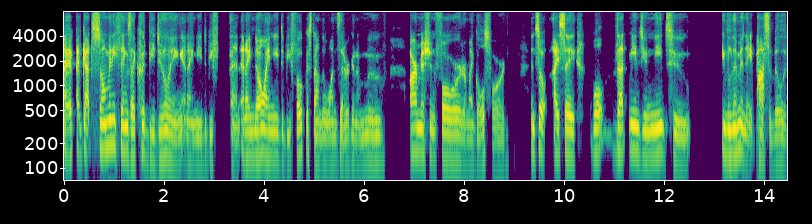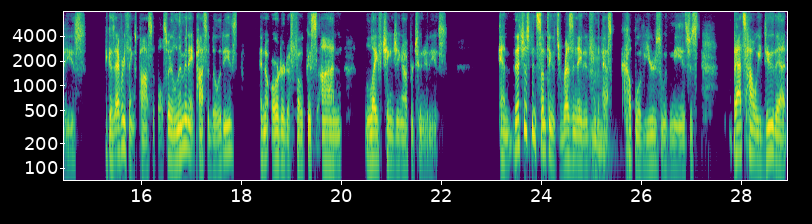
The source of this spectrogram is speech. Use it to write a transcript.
I, have got so many things I could be doing, and I need to be, and, and I know I need to be focused on the ones that are going to move our mission forward or my goals forward. And so I say, well, that means you need to eliminate possibilities because everything's possible. So eliminate possibilities in order to focus on life changing opportunities. And that's just been something that's resonated for mm. the past couple of years with me. It's just that's how we do that.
